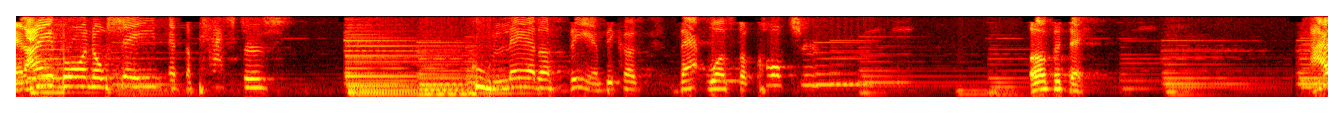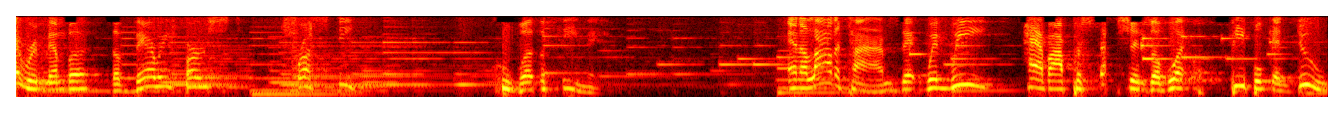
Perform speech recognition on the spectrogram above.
And I ain't throwing no shade at the pastors who led us then because that was the culture of the day. I remember the very first trustee who was a female. And a lot of times that when we have our perceptions of what people can do,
